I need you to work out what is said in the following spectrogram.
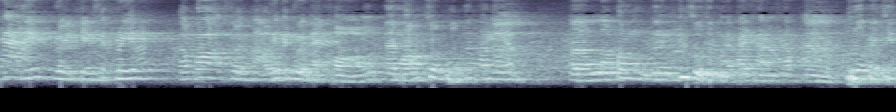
ค่ะ อันนี้หน่วยเขียนสคริปต์แล้วก็ส่วนเต๋าที่เป็นหน่วยแบกของ แต่ของส่วนผมนะครับอ่า เออเราต้องเดินขึ้นสู่จุดหมายปลายทางครับ อ่าเพื่อไปชิด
